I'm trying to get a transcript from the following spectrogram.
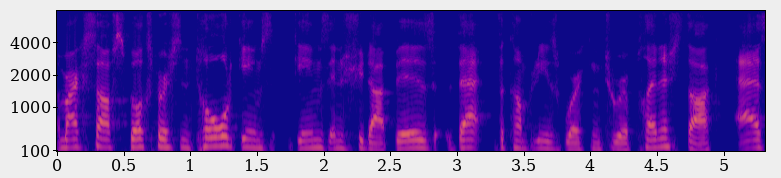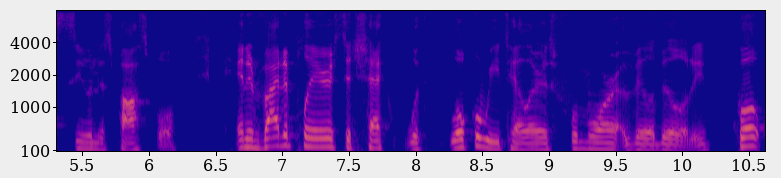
A Microsoft spokesperson told Games GamesIndustry.biz that the company is working to replenish stock as soon as possible and invited players to check with local retailers for more availability. Quote,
